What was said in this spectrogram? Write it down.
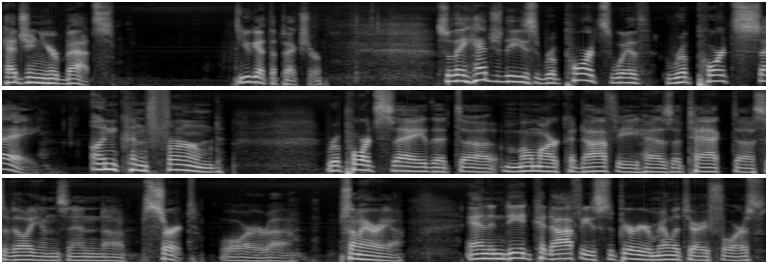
hedging your bets. You get the picture. So they hedge these reports with reports say, unconfirmed reports say that uh, Muammar Gaddafi has attacked uh, civilians in uh, Sirte or uh, some area. And indeed, Gaddafi's superior military force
